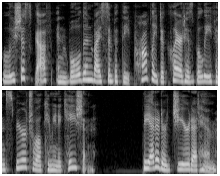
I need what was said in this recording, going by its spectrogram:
Lucius Goff, emboldened by sympathy, promptly declared his belief in spiritual communication. The editor jeered at him,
